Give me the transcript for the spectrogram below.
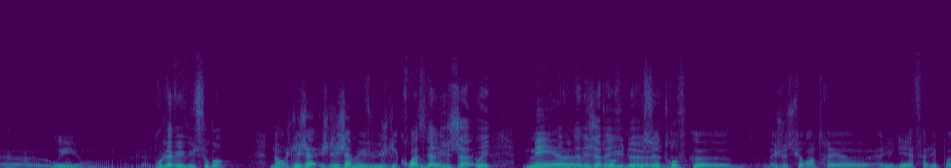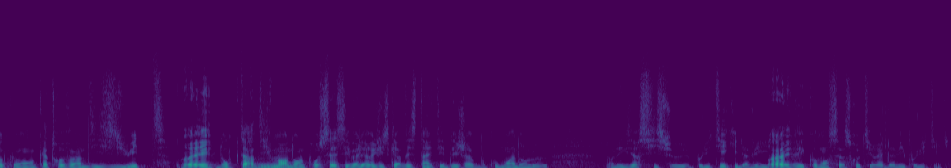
euh, oui. on- Vous l'avez vu souvent Non, je je l'ai jamais vu, je l'ai croisé. n'avez ja- Oui. Mais, Mais vous n'avez se jamais trouve eu que- de- Il se trouve que je suis rentré à l'UDF à l'époque en 98, Oui. donc tardivement dans le process, et Valéry Giscard d'Estaing était déjà beaucoup moins dans le dans l'exercice politique. Il avait, il avait commencé à se retirer de la vie politique.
